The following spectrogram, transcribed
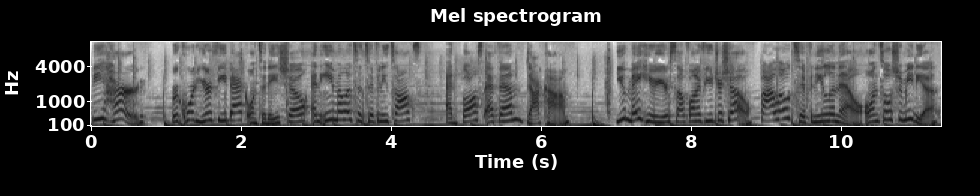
Be heard. Record your feedback on today's show and email it to Tiffany Talks at bossfm.com you may hear yourself on a future show. Follow Tiffany Linnell on social media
